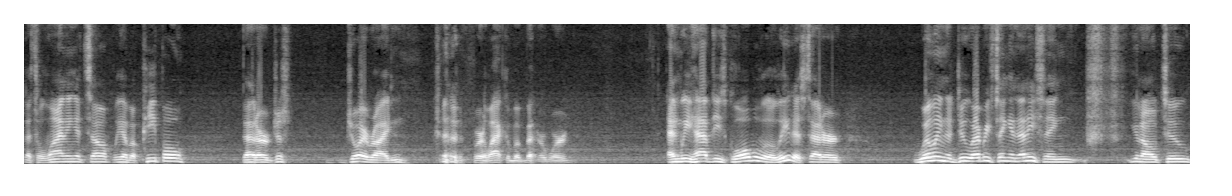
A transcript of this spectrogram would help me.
that's aligning itself. We have a people that are just joyriding, for lack of a better word. And we have these global elitists that are willing to do everything and anything, you know, to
